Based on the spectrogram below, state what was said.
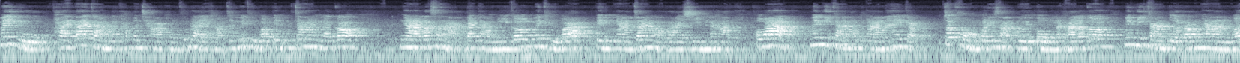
ไม่อยู่ภายใต้การบังคับบัญชาของผู้ใดค่ะจึงไม่ถือว่าเป็นลูกจ้างแล้วก็ งานลักษณะดังกล่าวนี้ก็ไม่ถือว่าเป็นงานจ้างเหมารายชิ้นนะคะ เพราะว่าไม่มีการทำงานให้กับเจ้าของบริษัทโดยตรงนะคะ แล้วก็ไม่มีการตรวจรับงานหรือว่า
